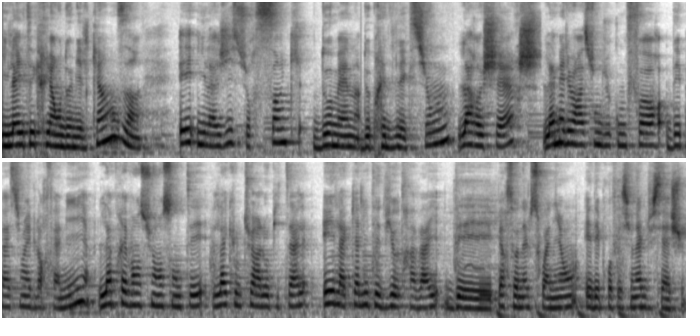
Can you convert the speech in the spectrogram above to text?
Il a été créé en 2015 et il agit sur cinq domaines de prédilection. La recherche, l'amélioration du confort des patients et de leurs familles, la prévention en santé, la culture à l'hôpital et la qualité de vie au travail des personnels soignants et des professionnels du CHU.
